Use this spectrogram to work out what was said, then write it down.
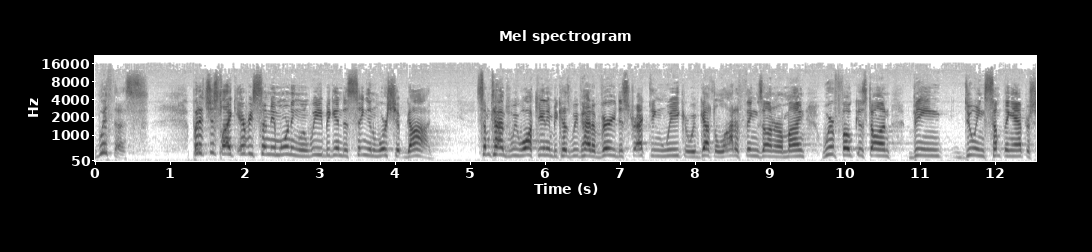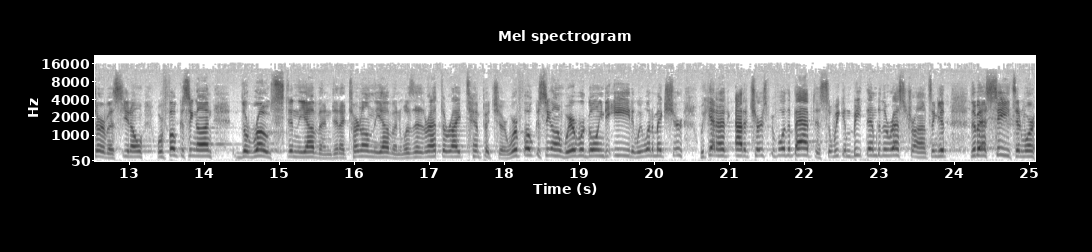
with us. But it's just like every Sunday morning when we begin to sing and worship God. Sometimes we walk in and because we've had a very distracting week or we've got a lot of things on our mind, we're focused on being doing something after service. You know, we're focusing on the roast in the oven. Did I turn on the oven? Was it at the right temperature? We're focusing on where we're going to eat and we want to make sure we get out, of church before the Baptists so we can beat them to the restaurants and get the best seats. And we're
